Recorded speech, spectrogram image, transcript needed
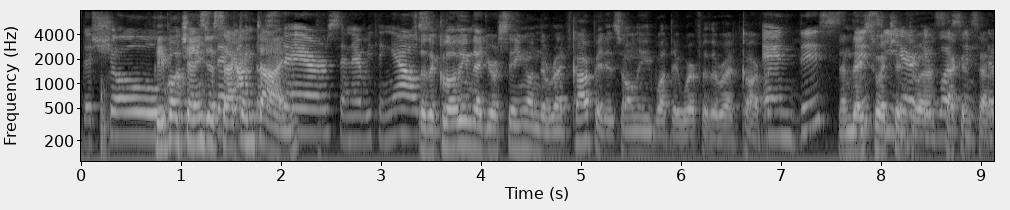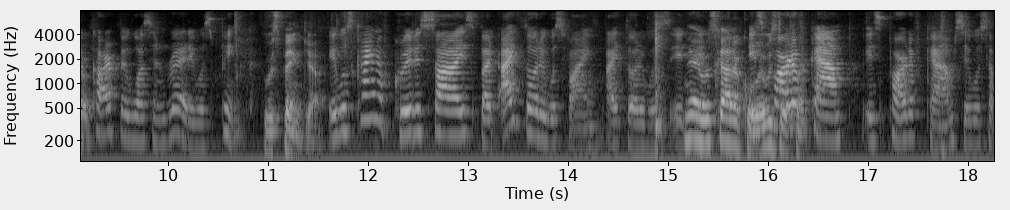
the show. People change the second the time. Stairs and everything else. So the clothing that you're seeing on the red carpet is only what they wear for the red carpet. and this Then they this switch year into a it second set the of- carpet wasn't red. It was pink. it was pink, yeah. It was kind of criticized, but I thought it was fine. I thought it was. It, Yeah, it was kind of cool. It's It was part different. of camp. It's part of camps. It was a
